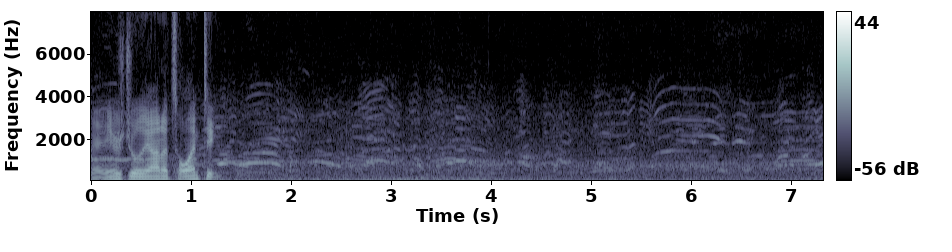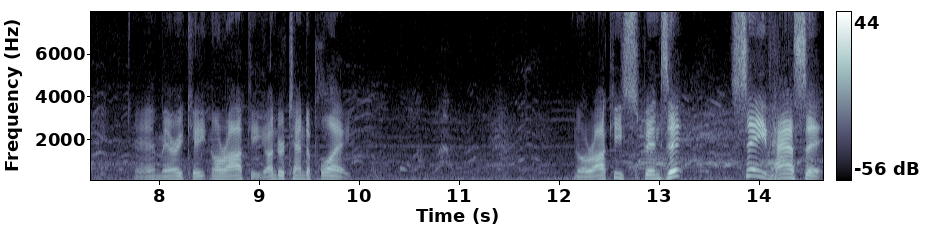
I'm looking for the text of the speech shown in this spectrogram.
And here's Juliana Talenti. And Mary Kate Noraki, under 10 to play. Noraki spins it. Save Hassett,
